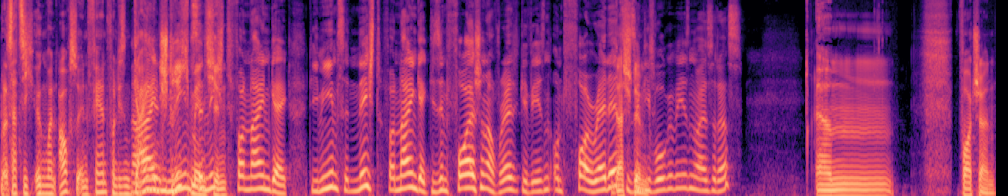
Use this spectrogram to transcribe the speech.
Und das hat sich irgendwann auch so entfernt von diesen geilen die Memes sind Strichmännchen. nicht von 9gag. Die Memes sind nicht von 9gag. Die sind vorher schon auf Reddit gewesen und vor Reddit Das sind die wo gewesen, weißt du das? Ähm, Fortran.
